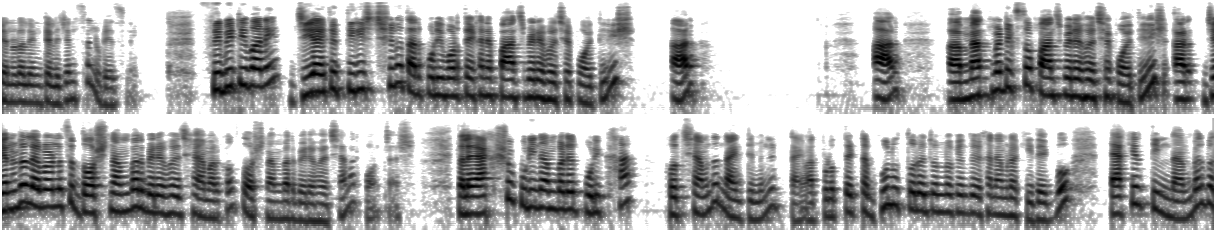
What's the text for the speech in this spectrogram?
general intelligence and reasoning CBT মানে জিআইতে তিরিশ ছিল, তার পরিবর্তে এখানে পাঁচ বেড়ে হয়েছে পঁয়ত্রিশ। আর আর ম্যাথমেটিক্সও পাঁচ বেড়ে হয়েছে পঁয়ত্রিশ। আর জেনারেল অ্যাওয়ারনেসে দশ নাম্বার বেড়ে হয়েছে আমার কত? দশ নাম্বার বেড়ে হয়েছে আমার পঞ্চাশ। তাহলে একশো কুড়ি নাম্বারের পরীক্ষা হচ্ছে আমাদের নাইনটি মিনিট টাইম আর প্রত্যেকটা ভুল উত্তরের জন্য কিন্তু এখানে আমরা কি দেখব? একের তিন নাম্বার বা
